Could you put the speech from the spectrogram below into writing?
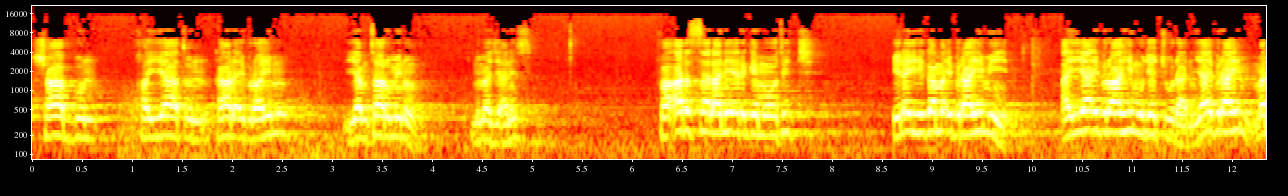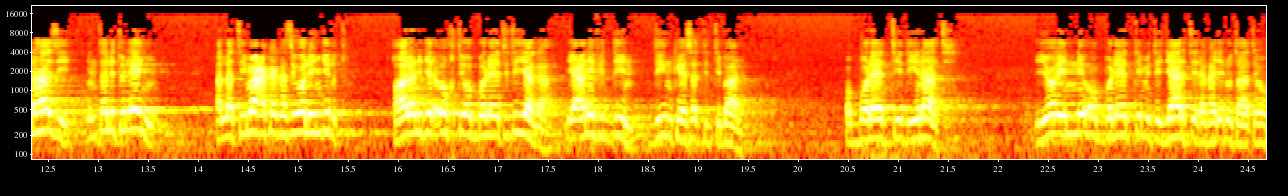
شاب خياط كان إبراهيم يمتار منه. لما جانس فأرسلني إرج موتج إليه كما إبراهيم. أي يا إبراهيم جتشوران يا إبراهيم من هذه؟ إنت لتنين التي معك كسول جرت قال نجد أختي أبوليتي يعني في الدين. دين كيست اتبان أبوليتي دينات. yoo inni obboleetti miti jaartii dhaka jedhu taateho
